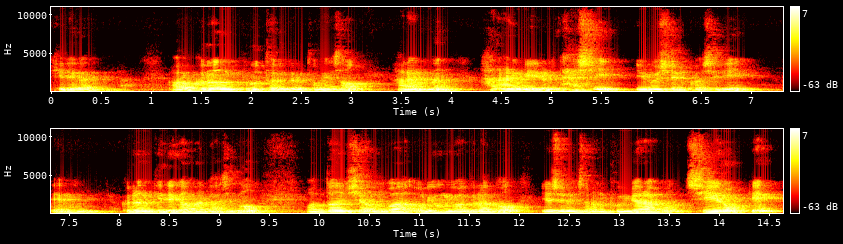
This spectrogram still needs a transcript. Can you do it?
기대가 됩니다. 바로 그런 그루터들을 통해서 하나님은 하나님의 일을 다시 이루실 것이기 때문입니다. 그런 기대감을 가지고 어떤 시험과 어려움이 오더라도 예수님처럼 분별하고 지혜롭게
